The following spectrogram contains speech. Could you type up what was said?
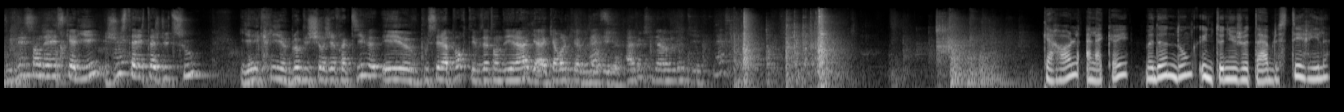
Vous descendez l'escalier, juste à l'étage du dessous. Il y a écrit euh, bloc de chirurgie réfractive et euh, vous poussez la porte et vous attendez là. Il y a Carole qui va vous accueillir. À tout de suite, à vos pieds. Carole, à l'accueil, me donne donc une tenue jetable stérile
